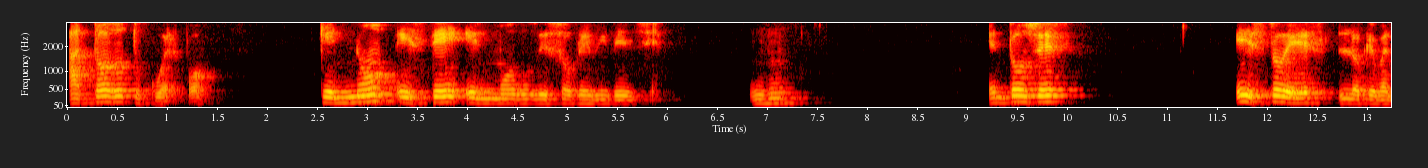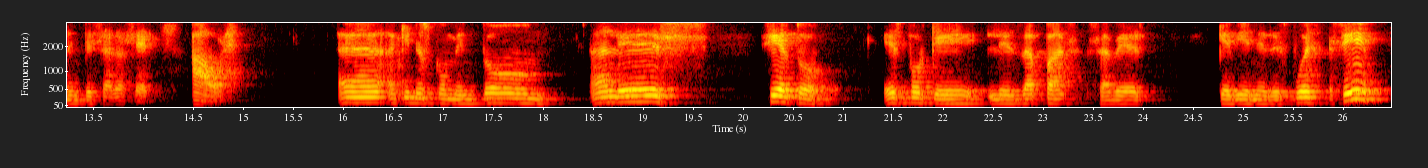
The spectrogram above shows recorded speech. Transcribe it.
a todo tu cuerpo que no esté en modo de sobrevivencia. Entonces, esto es lo que van a empezar a hacer ahora. Ah, aquí nos comentó Alex, cierto, es porque les da paz saber qué viene después. Sí,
